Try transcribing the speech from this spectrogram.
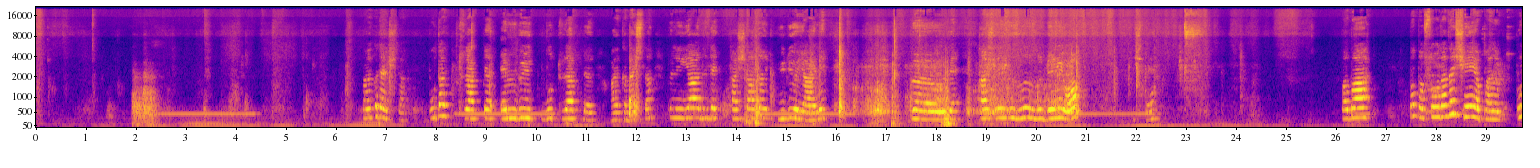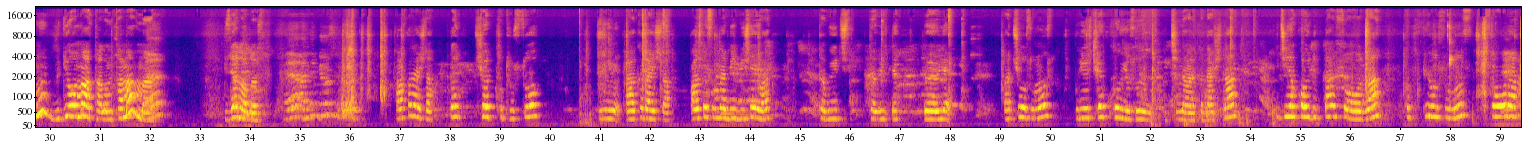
Arkadaşlar bu da traktör en büyük bu traktör arkadaşlar. Böyle yerde taşlarda yürüyor yani. Böyle taşları hızlı hızlı dönüyor. İşte. Baba Baba sonra da şey yapalım. Bunu videoma atalım tamam mı? Güzel olur. He annem görsün kızım. Arkadaşlar bu çöp kutusu Ee, arkadaşlar arkasında bir bir şey var. Tabii tabii de böyle açıyorsunuz. Buraya çöp koyuyorsunuz içine arkadaşlar. İçine koyduktan sonra kapatıyorsunuz. Sonra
